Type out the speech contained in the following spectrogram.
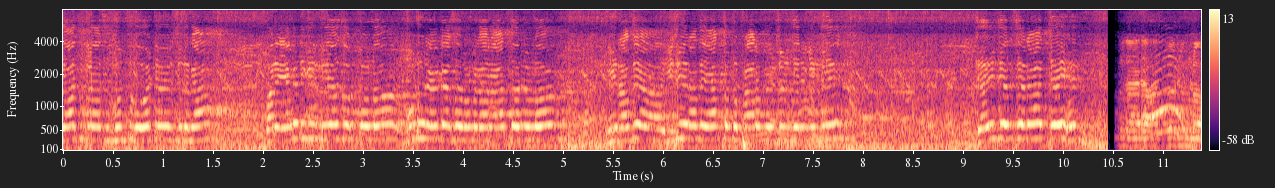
గాజు గ్లాసు గుర్తుకు ఓటు వేసిందిగా మన వెంకటగిరి నియోజకవర్గంలో గూడూరు వెంకటేశ్వర గారి ఆధ్వర్యంలో ఈ రథ విజయ రథ యాత్రను ప్రారంభించడం జరిగింది. జై జనసేన జై హింద్. గారి ఆధ్వర్యంలో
